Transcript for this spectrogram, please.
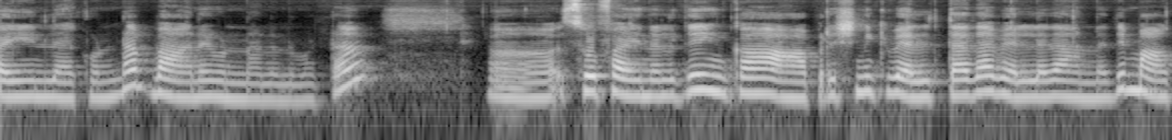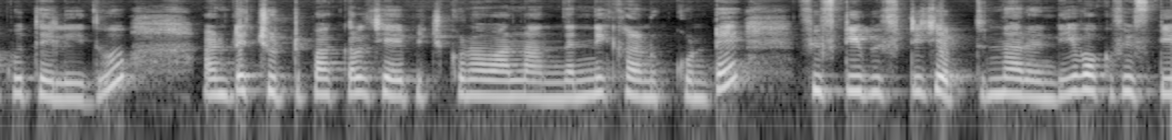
భయం లేకుండా బాగానే ఉన్నాను అనమాట సో ఫైనల్గా ఇంకా ఆపరేషన్కి వెళ్తుందా వెళ్ళదా అన్నది మాకు తెలీదు. అంటే చుట్టుపక్కల చేయించుకున్న అందరినీ కనుక్కుంటే ఫిఫ్టీ ఫిఫ్టీ చెప్తున్నారండి. ఒక ఫిఫ్టీ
